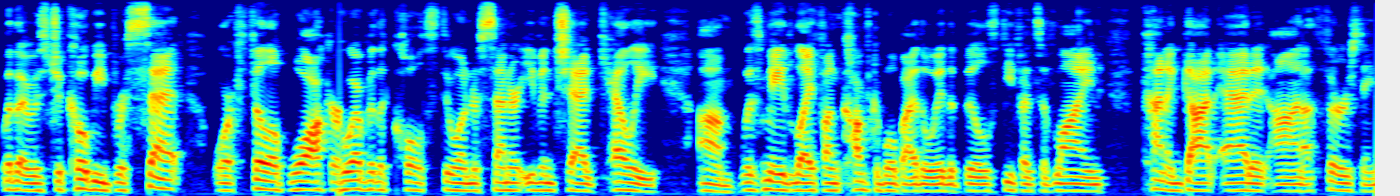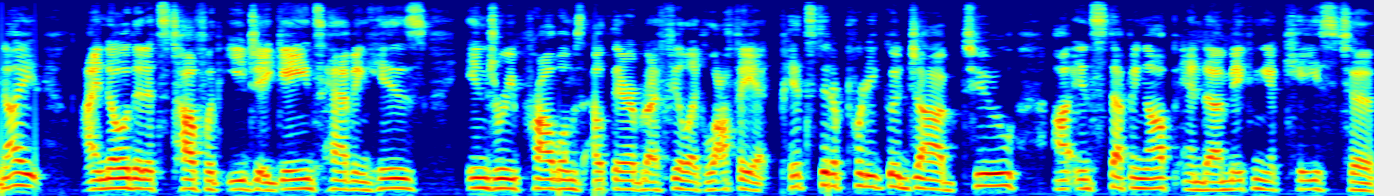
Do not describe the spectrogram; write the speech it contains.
whether it was Jacoby Brissett or Phillip Walker, whoever the Colts threw under center, even Chad Kelly um, was made life uncomfortable by the way the Bills' defensive line kind of got at it on a Thursday night. I know that it's tough with EJ Gaines having his injury problems out there, but I feel like Lafayette Pitts did a pretty good job too uh, in stepping up and uh, making a case to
